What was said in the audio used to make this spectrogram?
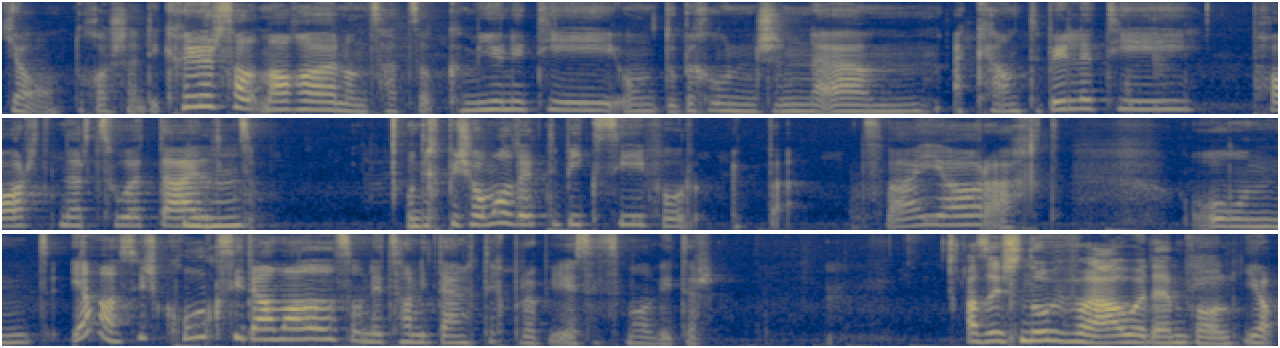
ja, du kannst dann die Kurs halt machen und es hat so eine Community und du bekommst einen ähm, Accountability-Partner zuteilt. und ich war schon mal dort dabei, gewesen, vor etwa zwei Jahren echt. Und ja, es war cool damals und jetzt habe ich gedacht, ich probiere es jetzt mal wieder. Also ist es nur für Frauen in dem Fall? Ja,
